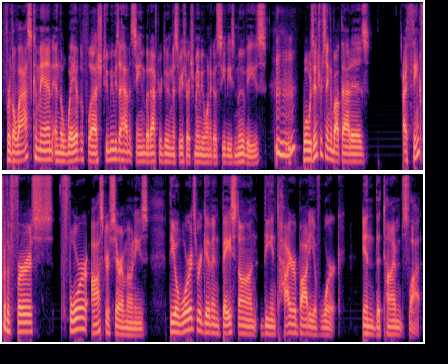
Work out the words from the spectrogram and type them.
for The Last Command and The Way of the Flesh, two movies I haven't seen, but after doing this research, made me want to go see these movies. Mm-hmm. What was interesting about that is, I think for the first four Oscar ceremonies, the awards were given based on the entire body of work in the time slot.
